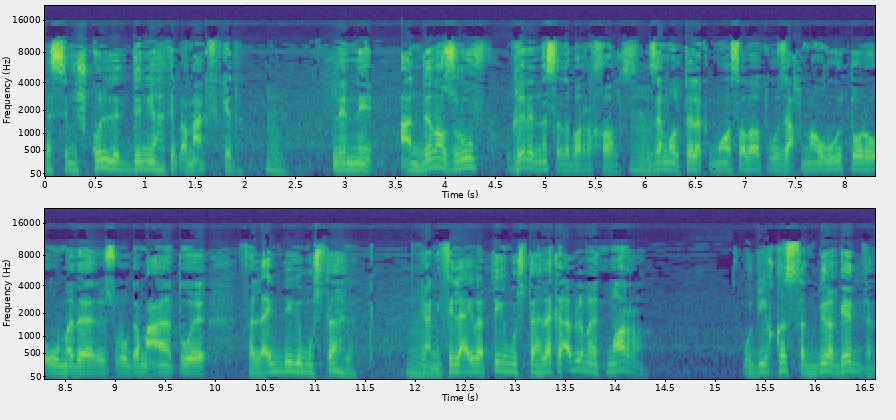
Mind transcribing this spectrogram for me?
بس مش كل الدنيا هتبقى معاك في كده. لأن عندنا ظروف غير الناس اللي بره خالص. زي ما قلت لك مواصلات وزحمة وطرق ومدارس وجامعات و... فاللعيب بيجي مستهلك. يعني في لعيبة بتيجي مستهلكة قبل ما يتمرن. ودي قصة كبيرة جدا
